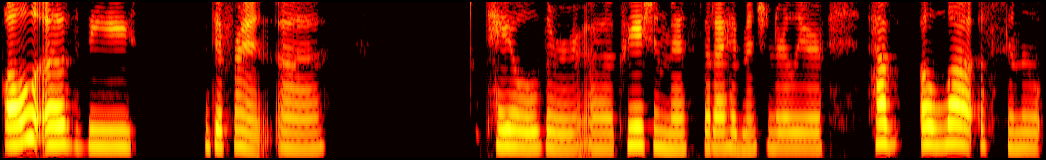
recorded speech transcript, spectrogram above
all of the different uh tales or uh, creation myths that I had mentioned earlier have a lot of simil-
